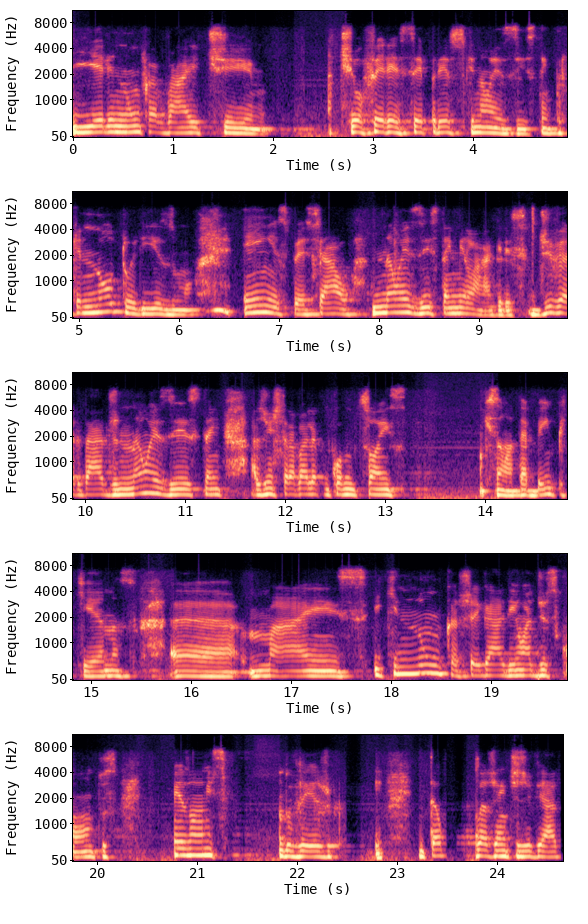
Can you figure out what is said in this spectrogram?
e ele nunca vai te te oferecer preços que não existem, porque no turismo, em especial, não existem milagres. De verdade, não existem. A gente trabalha com comissões que são até bem pequenas, é, mas e que nunca chegariam a descontos, mesmo quando vejo. Então, os agentes de viagem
